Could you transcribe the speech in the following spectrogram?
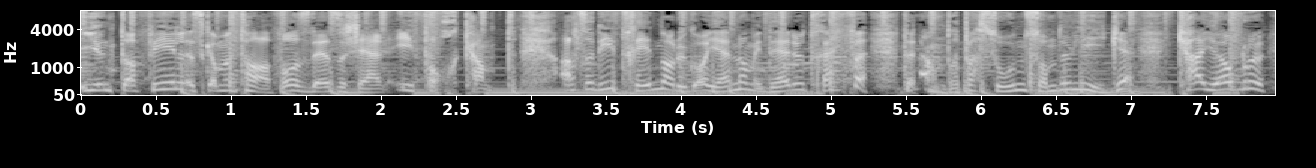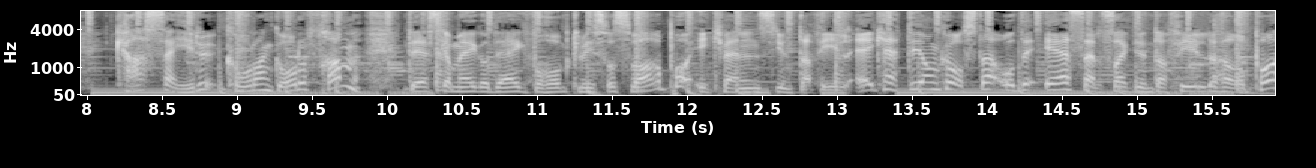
i Juntafil skal vi ta for oss det som skjer i forkant. Altså de trinnene du går gjennom idet du treffer den andre personen som du liker. Hva gjør du? Hva sier du? Hvordan går du fram? Det skal meg og deg forhåpentligvis få svaret på i kveldens Juntafil. Jeg heter Jan Kårstad, og det er selvsagt Juntafil du hører på.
